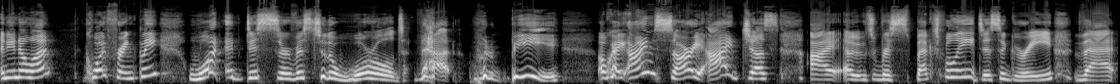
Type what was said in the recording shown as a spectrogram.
And you know what? Quite frankly, what a disservice to the world that would be. Okay, I'm sorry. I just, I uh, respectfully disagree that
